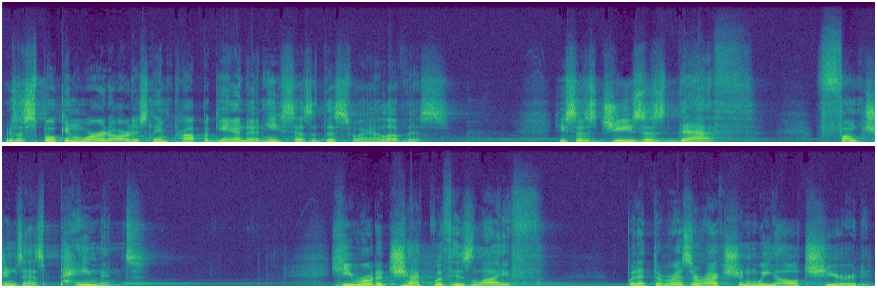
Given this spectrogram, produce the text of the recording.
There's a spoken word artist named Propaganda, and he says it this way I love this. He says, Jesus' death functions as payment. He wrote a check with his life, but at the resurrection, we all cheered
